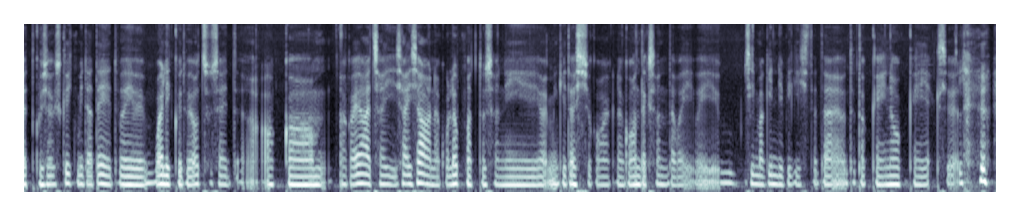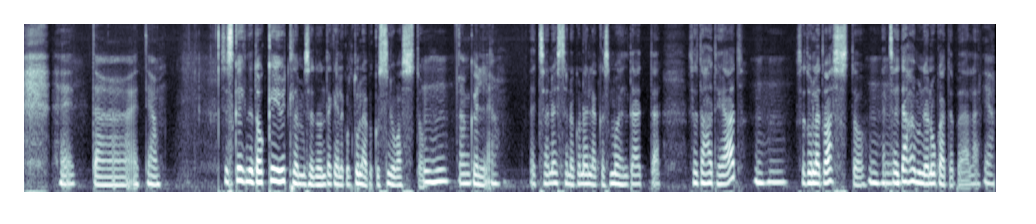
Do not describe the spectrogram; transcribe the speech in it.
et kui sa ükskõik mida teed või valikuid või otsuseid, aga, aga jah, et sa ei, sa ei saa nagu lõpmatuseni mingeid asju kogu aeg nagu andeks anda või, või silma kinni pigistada ja ütled okei okay,, no okei okay,, eks ju veel et, et jah. sest kõik need okei okay ütlemised on tegelikult tulevikus sinu vastu mm. -hmm, on küll, jah et see on hästi nagu naljakas mõelda, et sa tahad head mm, -hmm. sa tuled vastu mm, -hmm. et sa ei taha minna nugade peale ja,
